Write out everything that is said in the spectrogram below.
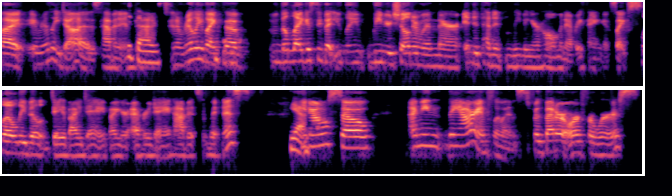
but it really does have an impact. And it really like the the legacy that you leave leave your children when they're independent and leaving your home and everything. It's like slowly built day by day by your everyday habits and witness. Yeah. You know, so I mean, they are influenced for the better or for worse.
